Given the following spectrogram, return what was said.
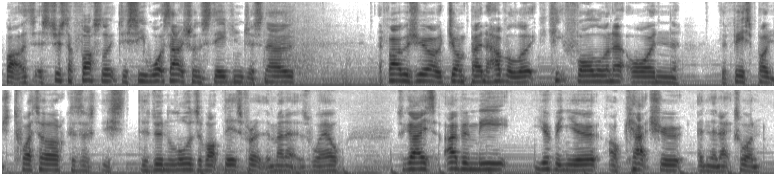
But it's, it's just a first look to see what's actually on staging just now if I was you, I would jump in, have a look, keep following it on the Facepunch Twitter because they're doing loads of updates for it at the minute as well. So guys, I've been me. You've been you. I'll catch you in the next one.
